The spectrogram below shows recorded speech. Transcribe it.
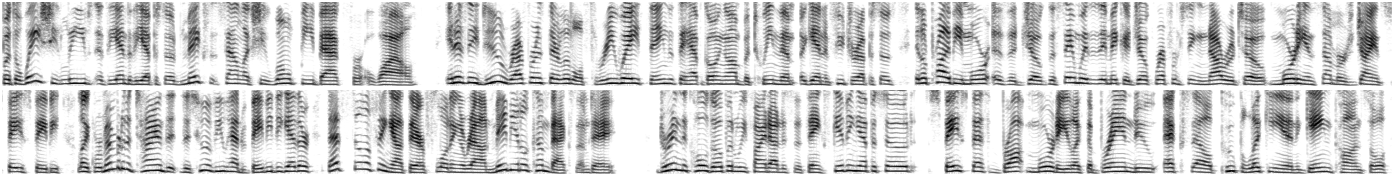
but the way she leaves at the end of the episode makes it sound like she won't be back for a while. And if they do reference their little three way thing that they have going on between them again in future episodes, it'll probably be more as a joke, the same way that they make a joke referencing Naruto, Morty, and Summer's giant space baby. Like, remember the time that the two of you had a baby together? That's still a thing out there floating around. Maybe it'll come back someday. During the cold open, we find out it's the Thanksgiving episode. Space Beth brought Morty like the brand new XL Pooplickian game console.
